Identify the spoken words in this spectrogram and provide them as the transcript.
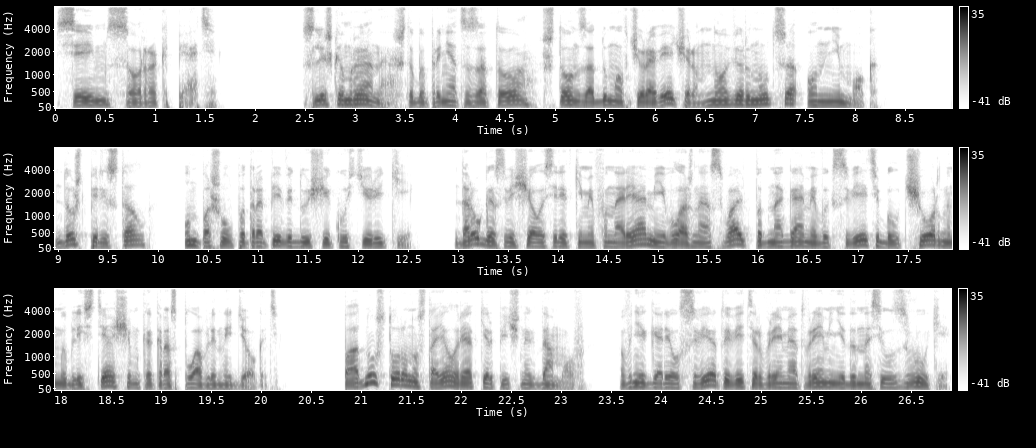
Семь сорок пять. Слишком рано, чтобы приняться за то, что он задумал вчера вечером, но вернуться он не мог. Дождь перестал, он пошел по тропе, ведущей к устью реки. Дорога освещалась редкими фонарями, и влажный асфальт под ногами в их свете был черным и блестящим, как расплавленный деготь. По одну сторону стоял ряд кирпичных домов. В них горел свет, и ветер время от времени доносил звуки.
